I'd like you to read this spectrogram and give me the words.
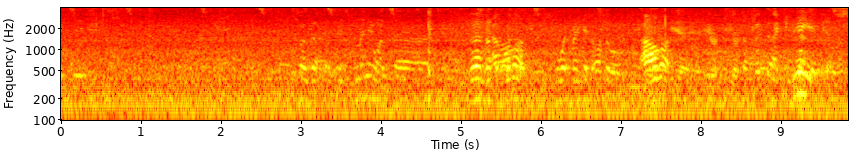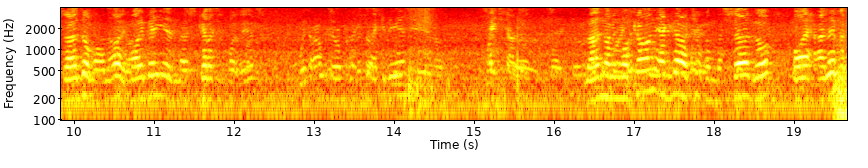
easy. Because uh, it's manual. The عضلات هو ما كانت اوتو عضلات متاكدين الشهادة مال هاي ما يبين اشكاله شو صغير without the reflector متاكدين اي شادو لأن من مكاني أقدر أشوف ان الشادو طايح عليه بس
